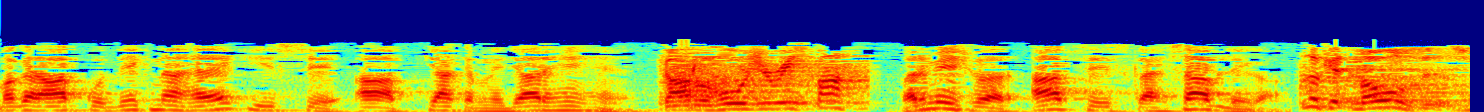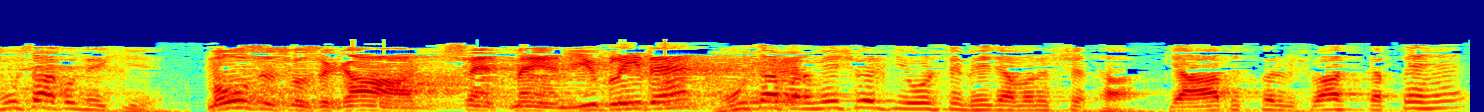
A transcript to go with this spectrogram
मगर आपको देखना है कि इससे आप क्या करने जा रहे हैं। परमेश्वर आपसे इसका हिसाब लेगा। मूसा को देखिए। मूसा परमेश्वर की ओर से भेजा मनुष्य था। क्या आप इस पर विश्वास करते हैं?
